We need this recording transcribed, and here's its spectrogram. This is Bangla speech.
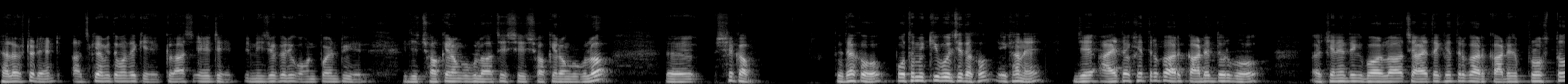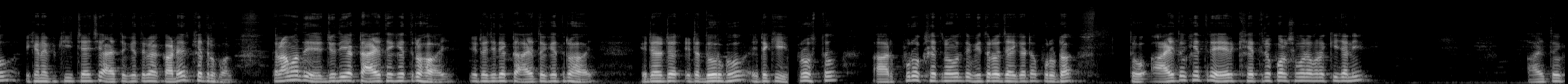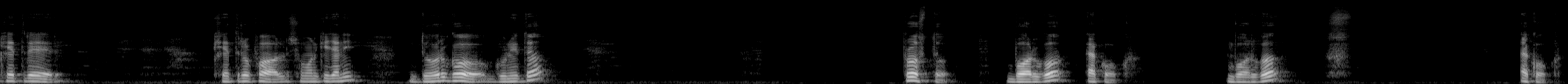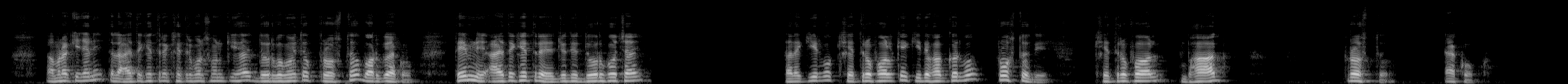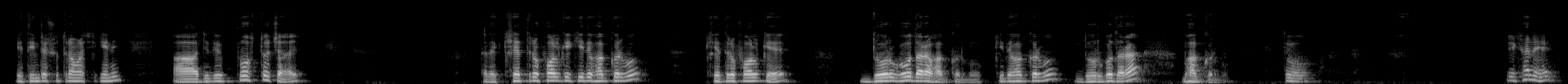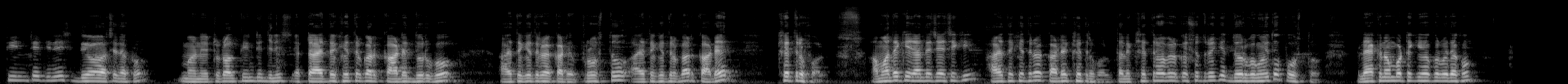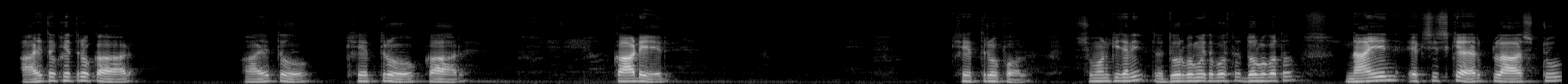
হ্যালো স্টুডেন্ট আজকে আমি তোমাদেরকে ক্লাস এইটের নিজেকারি ওয়ান পয়েন্ট টু এর যে ছকের অঙ্কগুলো আছে, সেই ছকের অঙ্কগুলো শেখাবো। তো দেখো, প্রথমে কি বলছি দেখো, এখানে যে আয়তক্ষেত্রকার কার্ডের দৈর্ঘ্য, এখানে দেখি বলা আছে আয়তক্ষেত্রকার কার্ডের প্রস্থ, এখানে কি চাইছে? আয়তক্ষেত্রকার কার্ডের ক্ষেত্রফল। তাহলে আমাদের যদি একটা আয়তক্ষেত্র হয়, এটা যদি একটা আয়তক্ষেত্র হয়, এটা এটা দৈর্ঘ্য, এটা কি? প্রস্থ। আর পুরো ক্ষেত্র বলতে ভিতরের জায়গাটা পুরোটা। তো আয়তক্ষেত্রের ক্ষেত্রফল সমান আমরা কি জানি? আয়তক্ষেত্রের ক্ষেত্রফল সমান কি জানি? দৈর্ঘ্য গুণিত প্রস্থ বর্গ একক। বর্গ একক। আমরা কি জানি? তাহলে আয়তক্ষেত্রের ক্ষেত্রফল সমান কি হয়? দৈর্ঘ্য গুণিত প্রস্থ বর্গ একক। তেমনি আয়তক্ষেত্রে যদি দৈর্ঘ্য চাই, তাহলে কী করব? ক্ষেত্রফলকে কী দিয়ে ভাগ করব? প্রস্থ দিয়ে। ক্ষেত্রফল ভাগ প্রস্থ একক। এই তিনটে সূত্র আমরা শিখে নিই। আর যদি প্রস্থ চাই, তাহলে ক্ষেত্রফলকে কী দিয়ে ভাগ করব? ক্ষেত্রফলকে দৈর্ঘ্য দ্বারা ভাগ করব। কী দিয়ে ভাগ করব? দৈর্ঘ্য দ্বারা ভাগ করব। তো এখানে তিনটে জিনিস দেওয়া আছে, দেখো। মানে টোটাল তিনটে জিনিস। একটা আয়তক্ষেত্রকার কার্ডের দৈর্ঘ্য, আয়তক্ষেত্রকার কার্ডের প্রস্থ, আয়তক্ষেত্রকার কার্ডের ক্ষেত্রফল। আমাদেরকে জানতে চাইছে কি? আয়তক্ষেত্রকার কার্ডের ক্ষেত্রফল। তাহলে ক্ষেত্রফলের সূত্র কি দৈর্ঘ্য গুণিত প্রস্থ। তাহলে এক নম্বরটা কীভাবে করবে দেখো? আয়তক্ষেত্রকার আয়ত ক্ষেত্রকার কার্ডের ক্ষেত্রফল। সমান কি জানি? তাহলে দৈর্ঘ্য গুণিত প্রস্থ, দৈর্ঘ্য কত? Nine x square plus two,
